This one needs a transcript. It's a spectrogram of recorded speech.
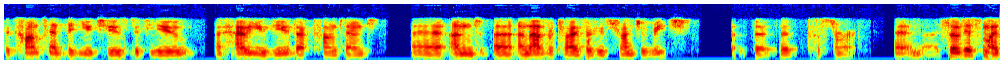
the content that you choose to view and how you view that content uh, and uh, an advertiser who's trying to reach the, the, customer. Um, so this might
